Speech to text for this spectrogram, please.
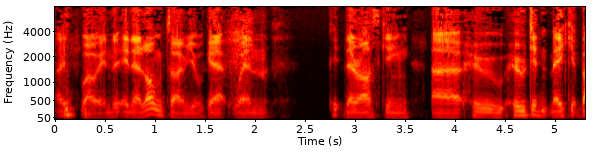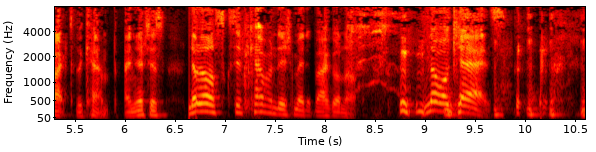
I, I well, in in a long time, you'll get when they're asking uh, who who didn't make it back to the camp, and you notice no one asks if Cavendish made it back or not. no one cares.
